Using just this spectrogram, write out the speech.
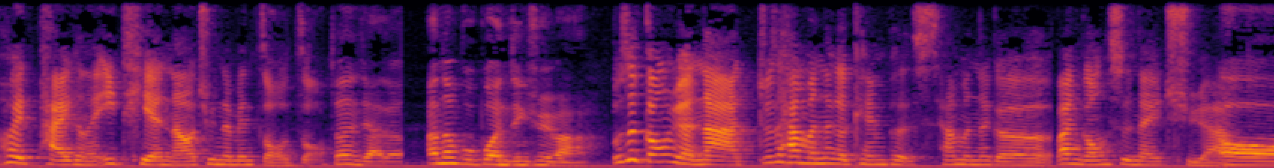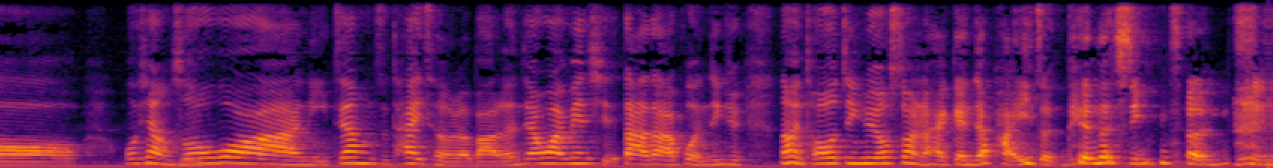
会排可能一天，然后去那边走走。真的假的？啊，那不不能进去吗？不是公园呐，就是他们那个 campus，他们那个办公室那一区啊。哦。我想说，嗯、哇，你这样子太扯了吧！人家外面写大大不能进去，然后你偷偷进去就算了，还给人家排一整天的行程。没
